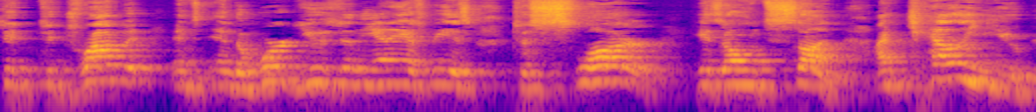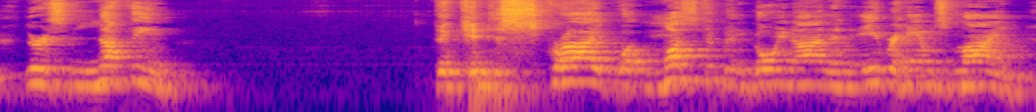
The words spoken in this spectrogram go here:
to, to drop it. And, and the word used in the NASB is to slaughter his own son. I'm telling you, there is nothing that can describe what must have been going on in Abraham's mind.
